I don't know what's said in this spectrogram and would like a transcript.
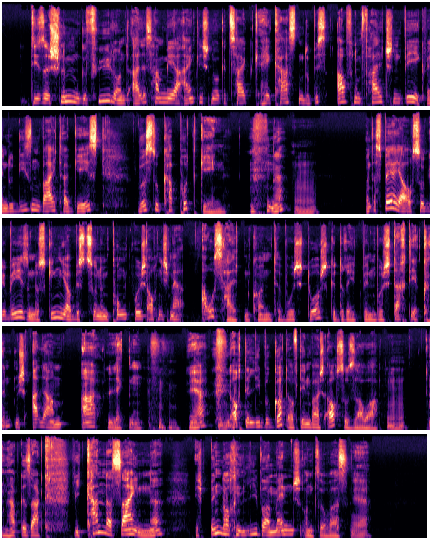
diese schlimmen Gefühle und alles haben mir ja eigentlich nur gezeigt, hey Carsten, du bist auf einem falschen Weg. Wenn du diesen weitergehst, wirst du kaputt gehen. ne? Mhm. Und das wäre ja auch so gewesen. Das ging ja bis zu einem Punkt, wo ich auch nicht mehr aushalten konnte, wo ich durchgedreht bin, wo ich dachte, ihr könnt mich alle am A lecken. ja, mhm. auch der liebe Gott, auf den war ich auch so sauer. Mhm. Und habe gesagt, wie kann das sein, ne? Ich bin doch ein lieber Mensch und sowas. Ja.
